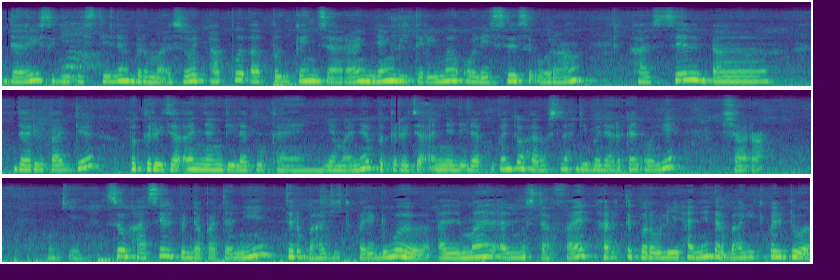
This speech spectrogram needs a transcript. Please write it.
dari segi istilah bermaksud apa-apa ganjaran yang diterima oleh seseorang hasil uh, daripada pekerjaan yang dilakukan. Yang mana pekerjaan yang dilakukan tu haruslah dibenarkan oleh syarak. Okey. So hasil pendapatan ni terbahagi kepada dua. Al-mal al-mustafad, harta perolehan ni terbahagi kepada dua.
